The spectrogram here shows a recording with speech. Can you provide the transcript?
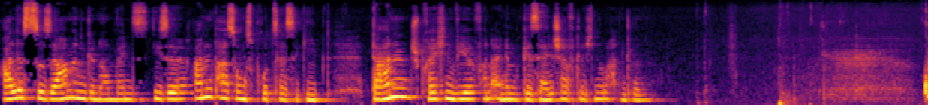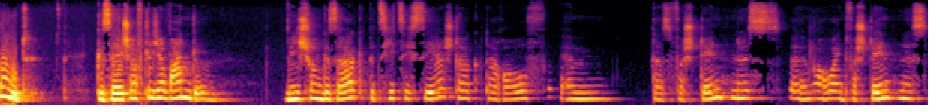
alles zusammengenommen, wenn es diese Anpassungsprozesse gibt, dann sprechen wir von einem gesellschaftlichen Wandel. Gut, gesellschaftlicher Wandel. Wie schon gesagt, bezieht sich sehr stark darauf, ähm, das Verständnis, äh, auch ein Verständnis,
